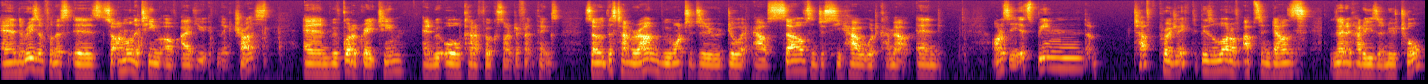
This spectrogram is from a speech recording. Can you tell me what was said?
And the reason for this is, so I'm on the team of Eyeview Ethnic Trust and we've got a great team and we all kind of focus on different things. So this time around we wanted to do it ourselves and just see how it would come out. And honestly it's been a tough project. There's a lot of ups and downs learning how to use a new tool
